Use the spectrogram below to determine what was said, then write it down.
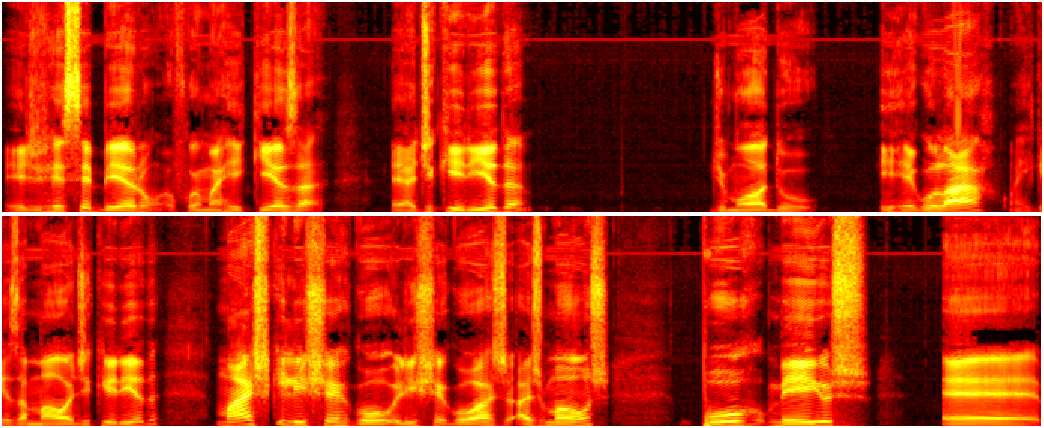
Eles receberam, foi uma riqueza é, adquirida de modo irregular, uma riqueza mal adquirida, mas que lhe chegou, lhe chegou às, às mãos por meios é,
